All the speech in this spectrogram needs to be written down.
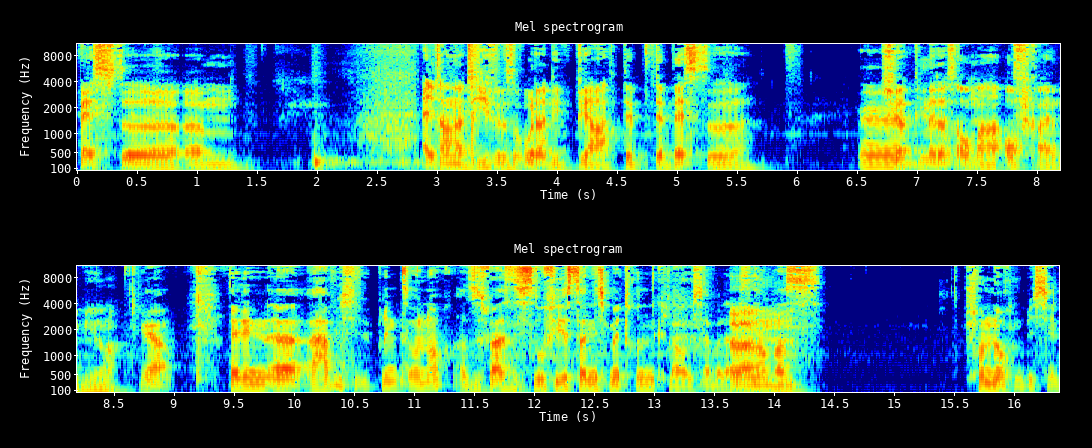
beste ähm, Alternative so, oder die ja der, der beste. Ich Mhm. werde mir das auch mal aufschreiben hier. Ja, ja, den äh, habe ich übrigens auch noch. Also ich weiß nicht, so viel ist da nicht mehr drin, glaube ich, aber da ist Ähm. noch was. Schon noch ein bisschen.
